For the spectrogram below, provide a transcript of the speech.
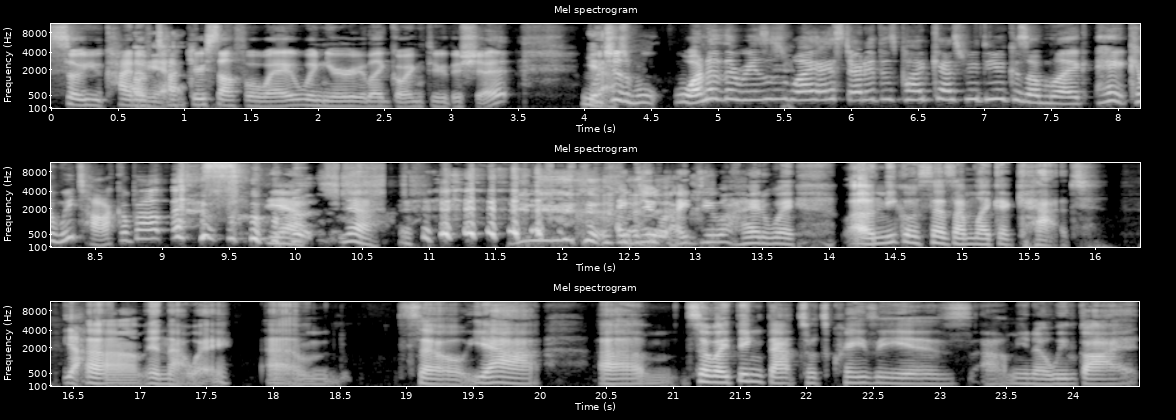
So you kind Oh, of yeah. tuck yourself away when you're like going through the shit. yeah. Which is w- one of the reasons why I started this podcast with you because I'm like, hey, can we talk about this? yeah, yeah. I do. I do hide away. Uh, Nico says I'm like a cat. Yeah. Um, in that way. Um, so yeah. Um, so I think that's what's crazy is, um, you know, we've got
